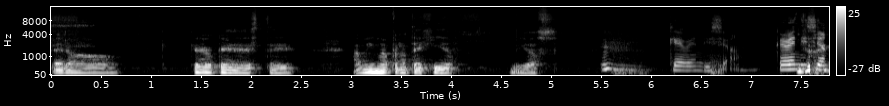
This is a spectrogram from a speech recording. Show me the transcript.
Pero creo que este, a mí me ha protegido. Dios. Qué bendición. Qué bendición.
